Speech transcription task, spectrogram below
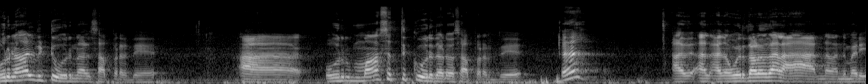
ஒரு நாள் விட்டு ஒரு நாள் சாப்பிட்றது ஒரு மாதத்துக்கு ஒரு தடவை சாப்பிட்றது அது அந்த ஒரு தடவை தான் அந்த அந்த மாதிரி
